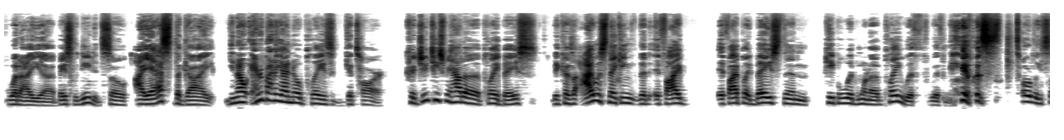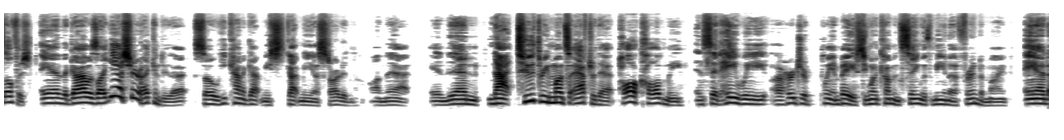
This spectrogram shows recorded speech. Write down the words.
what I uh, basically needed. So I asked the guy, you know, everybody I know plays guitar. Could you teach me how to play bass? Because I was thinking that if I if I played bass, then people would want to play with with me. It was totally selfish. And the guy was like, "Yeah, sure, I can do that." So he kind of got me got me uh, started on that. And then, not two three months after that, Paul called me and said, "Hey, we uh, heard you're playing bass. Do you want to come and sing with me and a friend of mine?" And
